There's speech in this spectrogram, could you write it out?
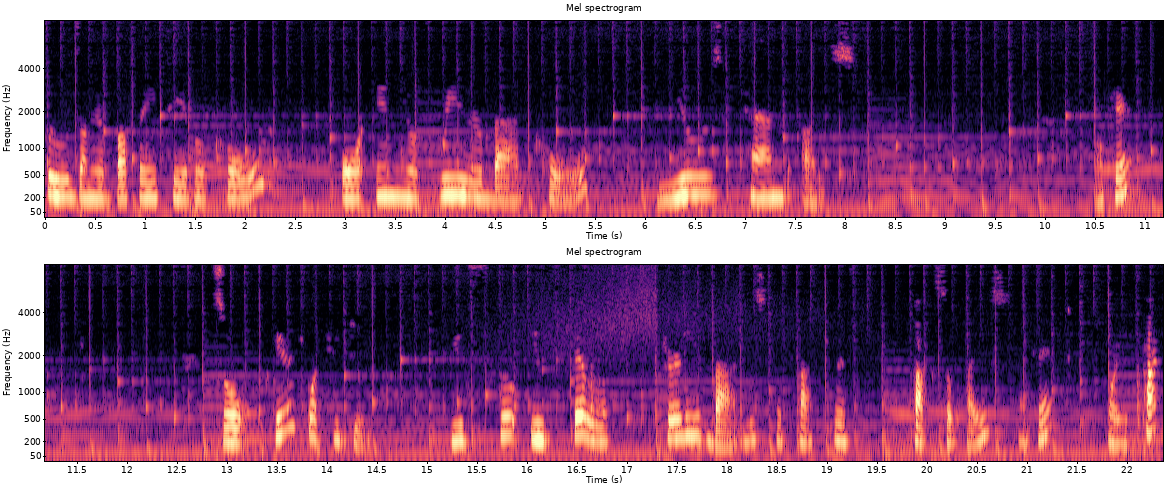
foods on your buffet table cold or in your freezer bag cold, use canned ice. Okay? So here's what you do. You fill, you fill 30 bags with, pack, with packs of ice, okay? Or you pack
